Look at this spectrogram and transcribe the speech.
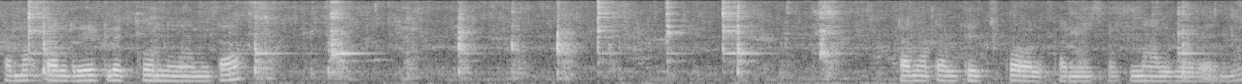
టమాటాలు రేట్లు ఎక్కువ ఉన్నాయంట. టమాటాలు తెచ్చుకోవాలి కనీసం ఒక నాలుగైదైనా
